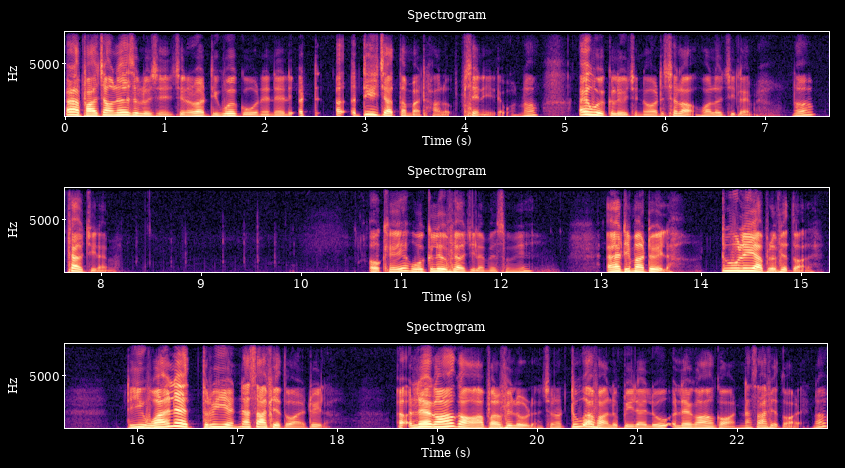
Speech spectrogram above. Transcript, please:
အဲ့ဒါဘာကြောင့်လဲဆိုလို့ရှိရင်ကျွန်တော်တို့ကဒီ web ကိုနည်းနည်းလေးအတိအကျသတ်မှတ်ထားလို့ဖြစ်နေတယ်ပေါ့နော်အဲ့ web ကလေးကိုကျွန်တော်တစ်ချက်လောက်ဟောလို့ကြည့်လိုက်မယ်နော်ဖျောက်ကြည့်လိုက်မယ် okay web ကလေးကိုဖျောက်ကြည့်လိုက်မယ်ဆိုရင်အဲဒီမှာတွေ့လား2လေးကဘယ်လိုဖြစ်သွားလဲဒီ1နဲ့3ရဲ့နှစ်ဆဖြစ်သွားတယ်တွေ့လားအလဲကောင်ကောင်ကဘာလို့ဖြစ်လို့လဲကျွန်တော် 2f လို့ပေးလိုက်လို့အလဲကောင်ကောင်ကနှစ်ဆဖြစ်သွားတယ်နော်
